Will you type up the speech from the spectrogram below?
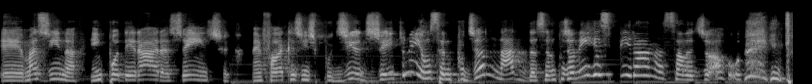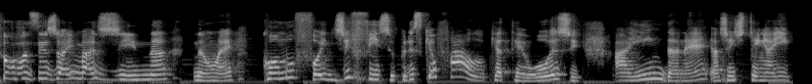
É, imagina, empoderar a gente, né? Falar que a gente podia de jeito nenhum, você não podia nada, você não podia nem respirar na sala de aula. Então você já imagina, não é? Como foi difícil. Por isso que eu falo que até hoje ainda, né, a gente tem aí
